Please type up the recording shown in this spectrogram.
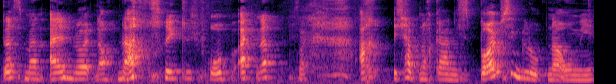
dass man allen Leuten auch nachträglich frohe Weihnachten sagt. Ach, ich habe noch gar nicht das Bäumchen gelobt, Naomi.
